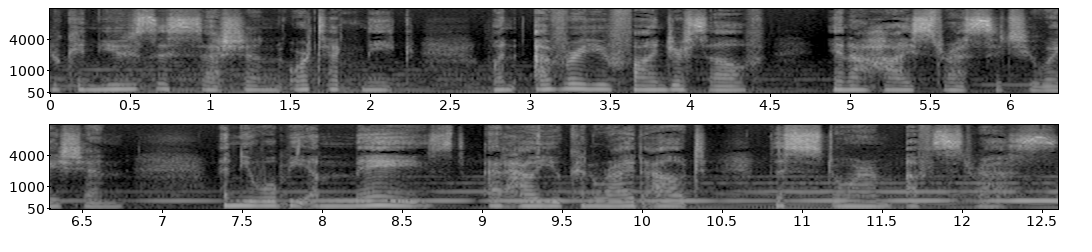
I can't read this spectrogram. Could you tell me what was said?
You can use this session or technique whenever you find yourself in a high stress situation, and you will be amazed at how you can ride out the storm of stress.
